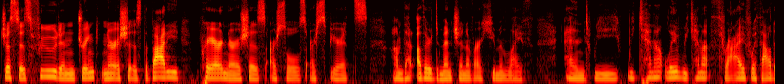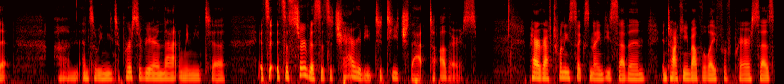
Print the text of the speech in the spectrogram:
just as food and drink nourishes the body, prayer nourishes our souls, our spirits, um, that other dimension of our human life. And we we cannot live, we cannot thrive without it. Um, and so we need to persevere in that, and we need to. It's it's a service, it's a charity to teach that to others. Paragraph 2697, in talking about the life of prayer, says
